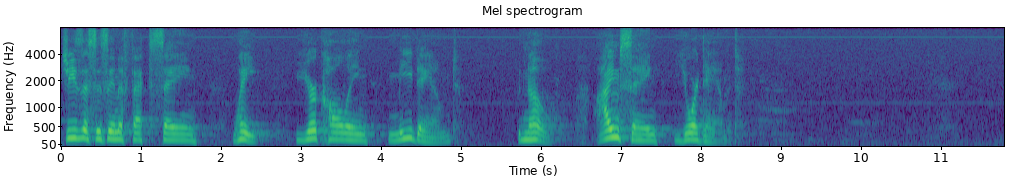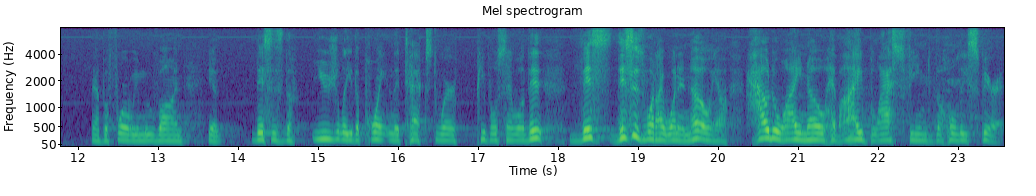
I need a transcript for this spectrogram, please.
Jesus is in effect saying, wait, you're calling me damned. No, I'm saying you're damned. Now, before we move on, you know, this is the, usually the point in the text where people say, well, this, this, this is what I want to know. You know. How do I know? Have I blasphemed the Holy Spirit?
